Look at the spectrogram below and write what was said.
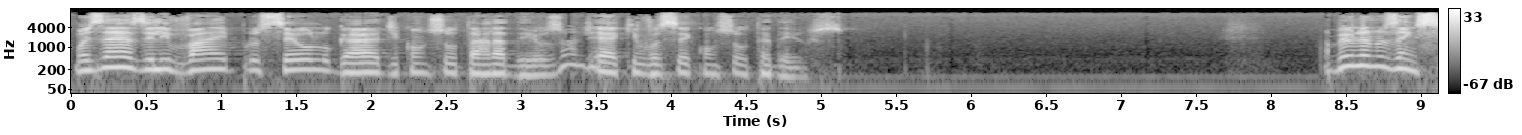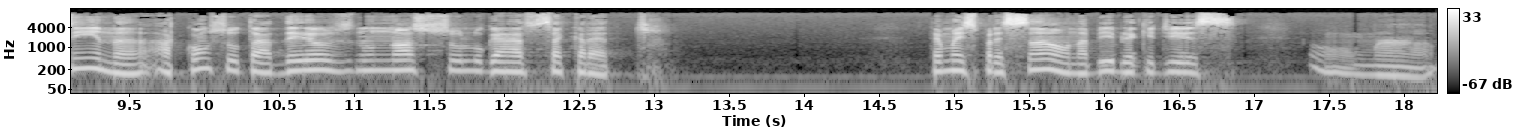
Moisés, ele vai para o seu lugar de consultar a Deus. Onde é que você consulta a Deus? A Bíblia nos ensina a consultar a Deus no nosso lugar secreto. Tem uma expressão na Bíblia que diz, uma,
